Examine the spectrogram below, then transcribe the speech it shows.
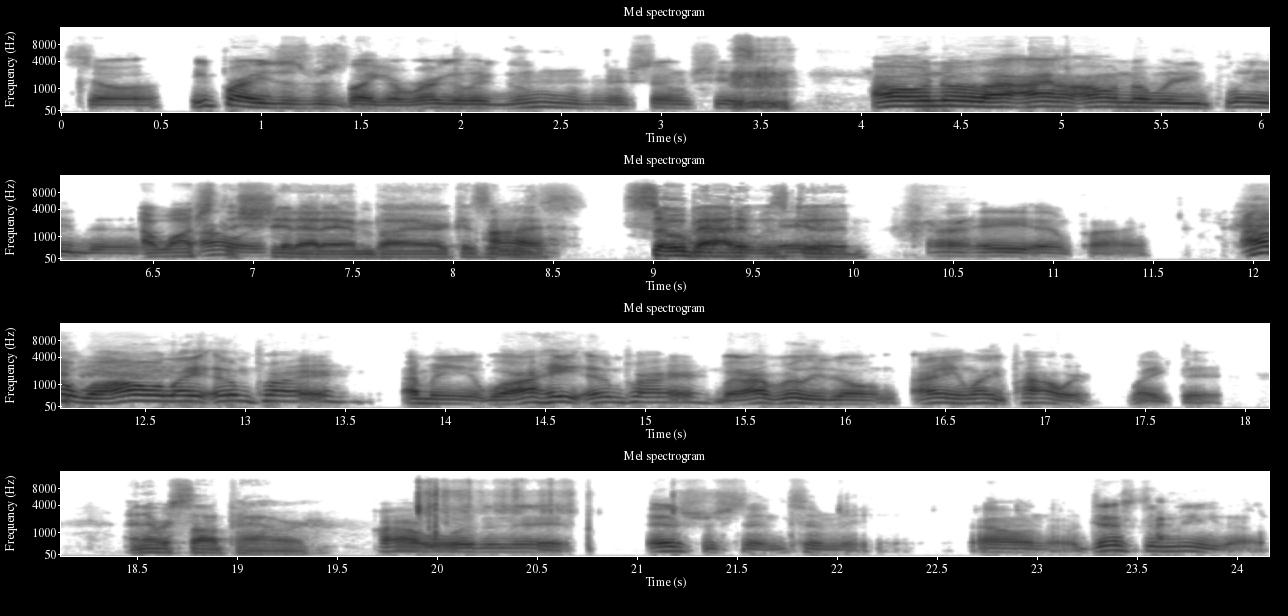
so he probably just was like a regular goon or some shit. I don't know. Like, I I don't know what he played then. I watched the shit out of Empire because it I- was so bad I it was hate- good. I hate Empire. I don't. Well, I don't like Empire. I mean, well, I hate Empire, but I really don't. I ain't like Power like that. I never saw Power. Power wasn't that interesting to me. I don't know. Just to me though.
